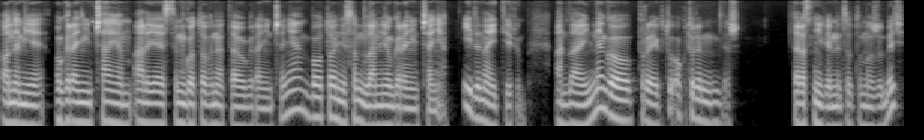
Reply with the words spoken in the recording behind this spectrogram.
one mnie ograniczają, ale ja jestem gotowy na te ograniczenia, bo to nie są dla mnie ograniczenia. Idę na Ethereum. A dla innego projektu, o którym wiesz, teraz nie wiemy, co to może być,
